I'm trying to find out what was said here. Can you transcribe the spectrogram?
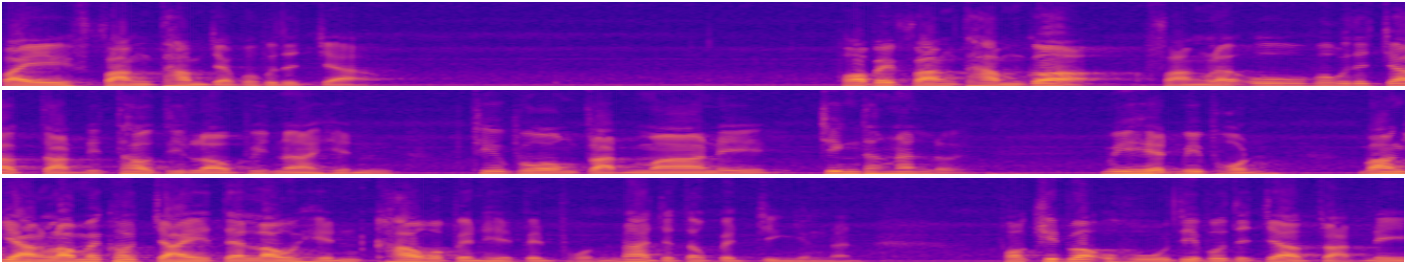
ไปฟังธรรมจากพระพุทธเจ้า พอไปฟังธรรมก็ฟังแล้วโอ้พระพุทธเจ้าตรัสนี่เท่าที่เราพิจารณาเห็น ที่พระองค์ตรัสมานี่จริงทั้งนั้นเลย มีเหตุมีผล บางอย่างเราไม่เข้าใจ แต่เราเห็นเขาว่าเป็นเหตุเป็นผล น่าจะต้องเป็นจริงอย่างนั้นพอคิดว่าโอ้โหที่พระพุทธเจ้าตรัสนี่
